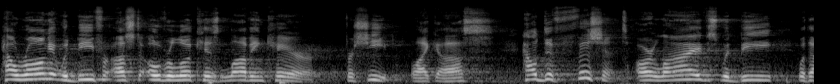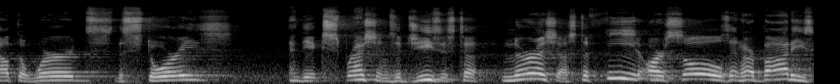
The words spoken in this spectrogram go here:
How wrong it would be for us to overlook his loving care for sheep like us. How deficient our lives would be without the words, the stories, and the expressions of Jesus to nourish us, to feed our souls and our bodies,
